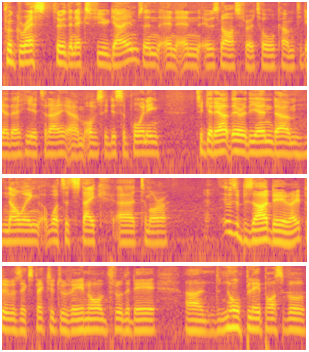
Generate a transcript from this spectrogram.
progressed through the next few games, and, and, and it was nice for it to all come together here today. Um, obviously disappointing to get out there at the end, um, knowing what's at stake uh, tomorrow it was a bizarre day, right? It was expected to rain all through the day, uh, no play possible,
